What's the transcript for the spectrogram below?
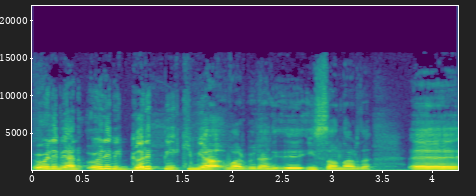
öyle bir yani öyle bir garip bir kimya var böyle hani e, insanlarda. E,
